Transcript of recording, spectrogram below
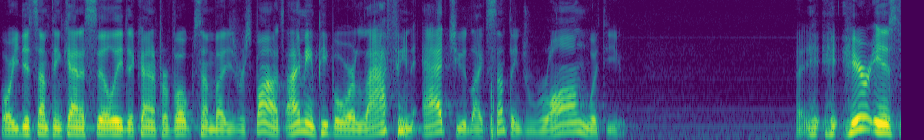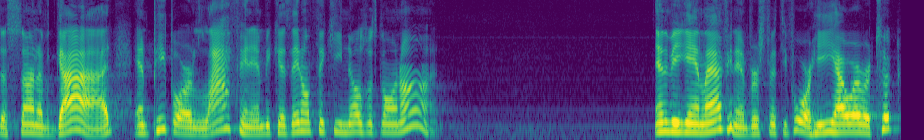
or you did something kind of silly to kind of provoke somebody's response. I mean, people were laughing at you like something's wrong with you. Uh, here is the Son of God, and people are laughing at him because they don't think he knows what's going on. And they began laughing at him. Verse 54 He, however, took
